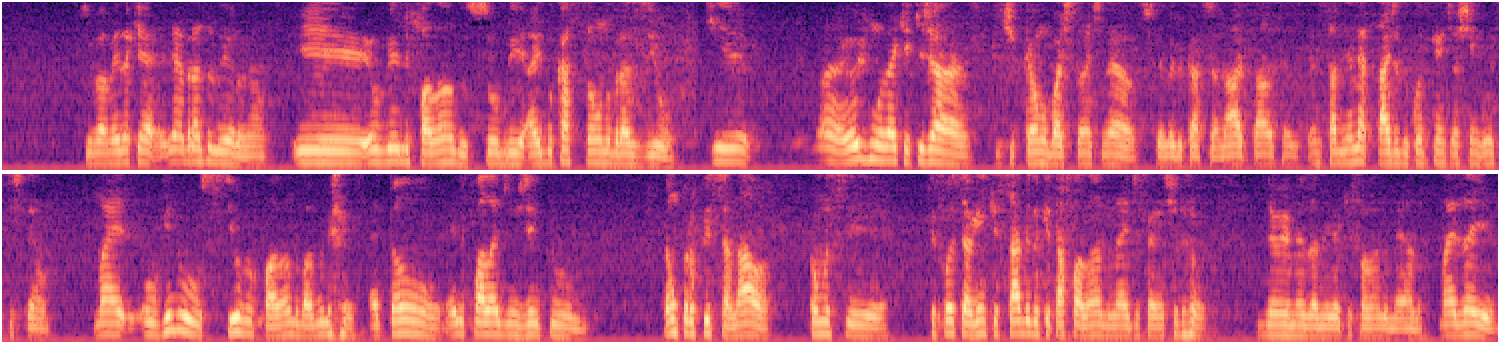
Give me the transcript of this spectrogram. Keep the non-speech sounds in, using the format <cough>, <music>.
Silvio Almeida que é, ele é brasileiro, né? E eu vi ele falando sobre a educação no Brasil. Que ah, eu e os moleques aqui já criticamos bastante né, o sistema educacional e tal. Você, não sabe nem metade do quanto que a gente já xingou esse sistema. Mas ouvindo o Silvio falando, o bagulho <laughs> é tão. Ele fala de um jeito tão profissional, como se, se fosse alguém que sabe do que tá falando, né? Diferente do, de eu e meus amigos aqui falando merda. Mas aí,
